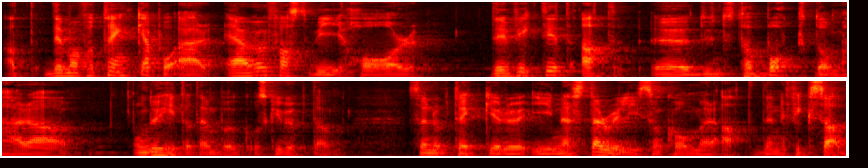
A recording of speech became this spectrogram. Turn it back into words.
Att det man får tänka på är, även fast vi har... Det är viktigt att eh, du inte tar bort de här... eh, om du har hittat en bugg och skriver upp den. Sen upptäcker du i nästa release som kommer att den är fixad.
